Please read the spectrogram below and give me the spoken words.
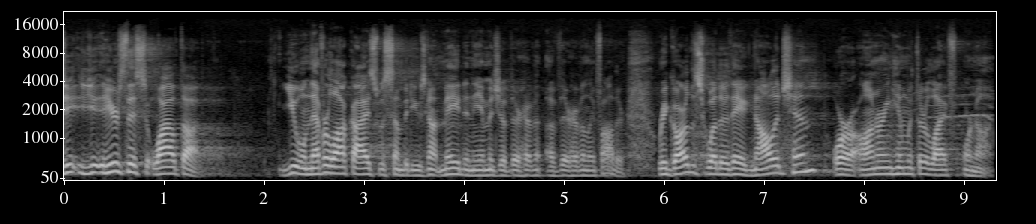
here's this wild thought. You will never lock eyes with somebody who's not made in the image of their, heaven, of their heavenly Father, regardless whether they acknowledge him or are honoring him with their life or not.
